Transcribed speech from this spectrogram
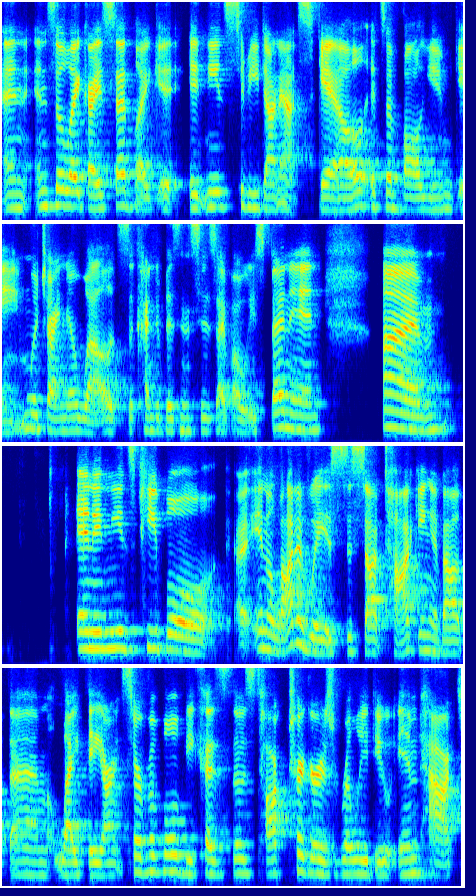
and and so like i said like it, it needs to be done at scale it's a volume game which i know well it's the kind of businesses i've always been in um, and it needs people uh, in a lot of ways to stop talking about them like they aren't servable because those talk triggers really do impact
